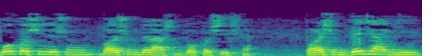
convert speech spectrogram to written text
بکشیدشون باشون ببخشید بکشید باشون بجنگید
